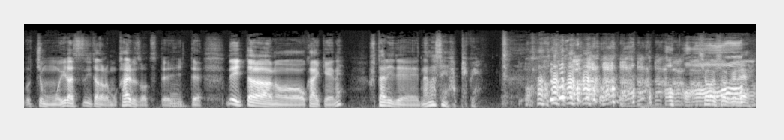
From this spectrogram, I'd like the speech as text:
こっちももうイラついたからもう帰るぞっつって言って、で行ったらあのお会計ね。2人で7800円。朝食で。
